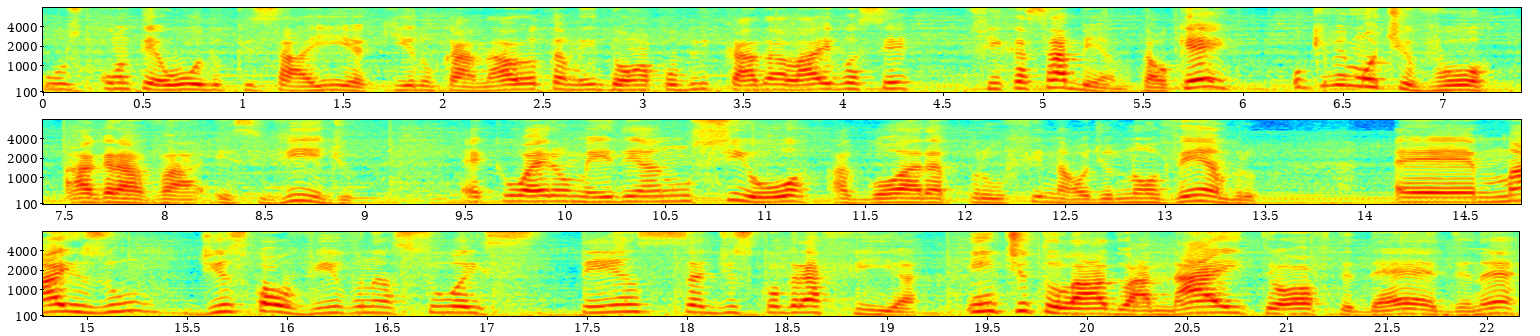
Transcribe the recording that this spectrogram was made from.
os conteúdos que sair aqui no canal, eu também dou uma publicada lá e você fica sabendo, tá ok? O que me motivou a gravar esse vídeo é que o Iron Maiden anunciou agora para o final de novembro é, mais um disco ao vivo na sua extensa discografia, intitulado A Night of the Dead, né?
